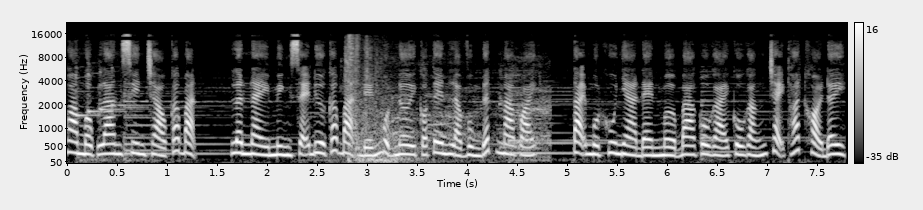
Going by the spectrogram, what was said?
Hoa Mộc Lan xin chào các bạn. Lần này mình sẽ đưa các bạn đến một nơi có tên là vùng đất ma quái. Tại một khu nhà đèn mờ ba cô gái cố gắng chạy thoát khỏi đây.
